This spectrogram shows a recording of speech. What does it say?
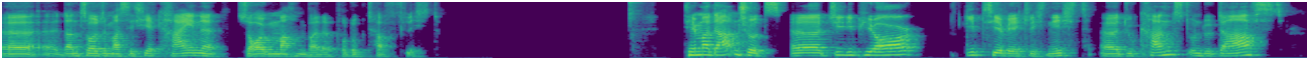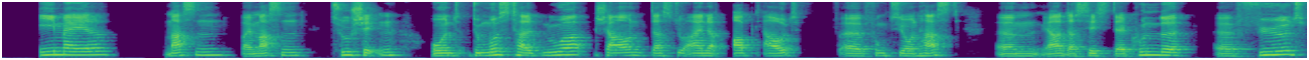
äh, dann sollte man sich hier keine Sorgen machen bei der Produkthaftpflicht. Thema Datenschutz. Äh, GDPR gibt es hier wirklich nicht. Äh, du kannst und du darfst E-Mail Massen bei Massen zuschicken und du musst halt nur schauen, dass du eine Opt-out-Funktion hast, ähm, ja, dass sich der Kunde äh, fühlt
